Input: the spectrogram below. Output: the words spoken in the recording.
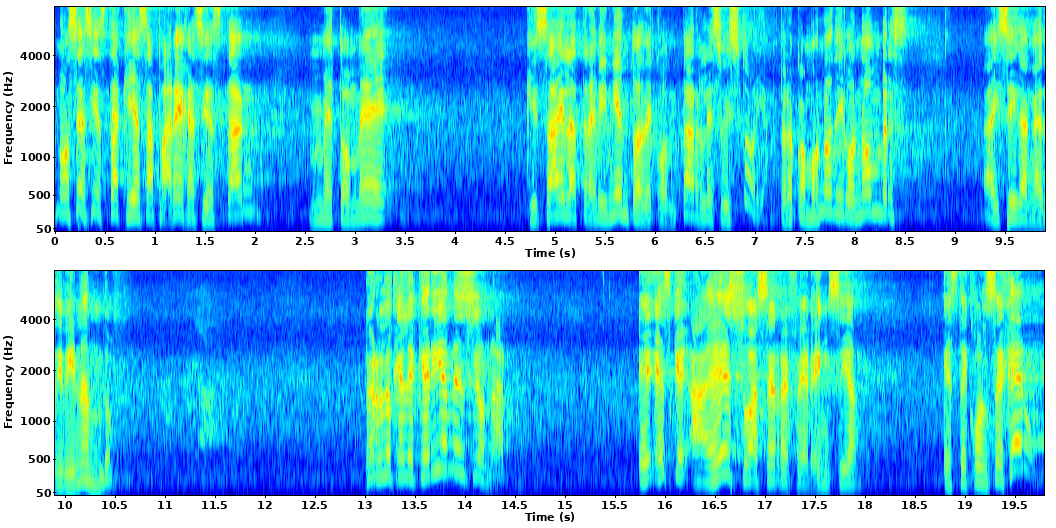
No sé si está aquí esa pareja, si están, me tomé quizá el atrevimiento de contarle su historia, pero como no digo nombres, ahí sigan adivinando. Pero lo que le quería mencionar eh, es que a eso hace referencia este consejero.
